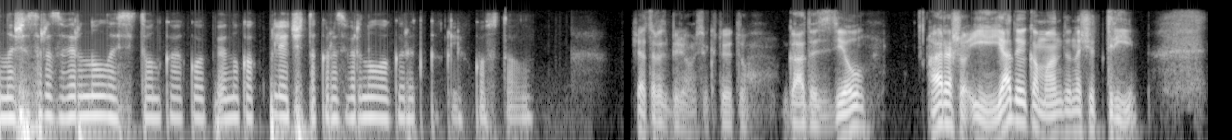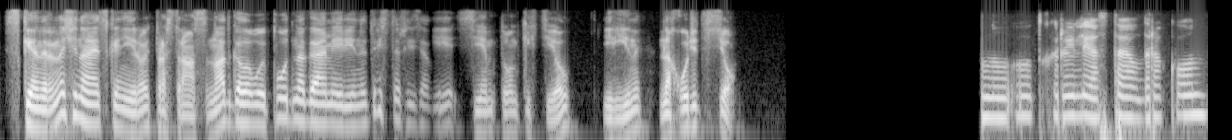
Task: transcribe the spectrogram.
Она сейчас развернулась, тонкая копия. Ну, как плечи так развернула, говорит, как легко стало. Сейчас разберемся, кто эту гадость сделал. Хорошо, и я даю команду, значит, три. Сканер начинает сканировать пространство над головой, под ногами Ирины. 367 тонких тел Ирины находит все. Ну, вот крылья оставил дракон.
